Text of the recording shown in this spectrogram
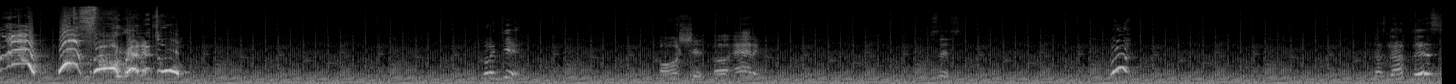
Ah! Ah! I ran into him! What I get? Oh shit, uh, attic. What's this? Ah! That's not this?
